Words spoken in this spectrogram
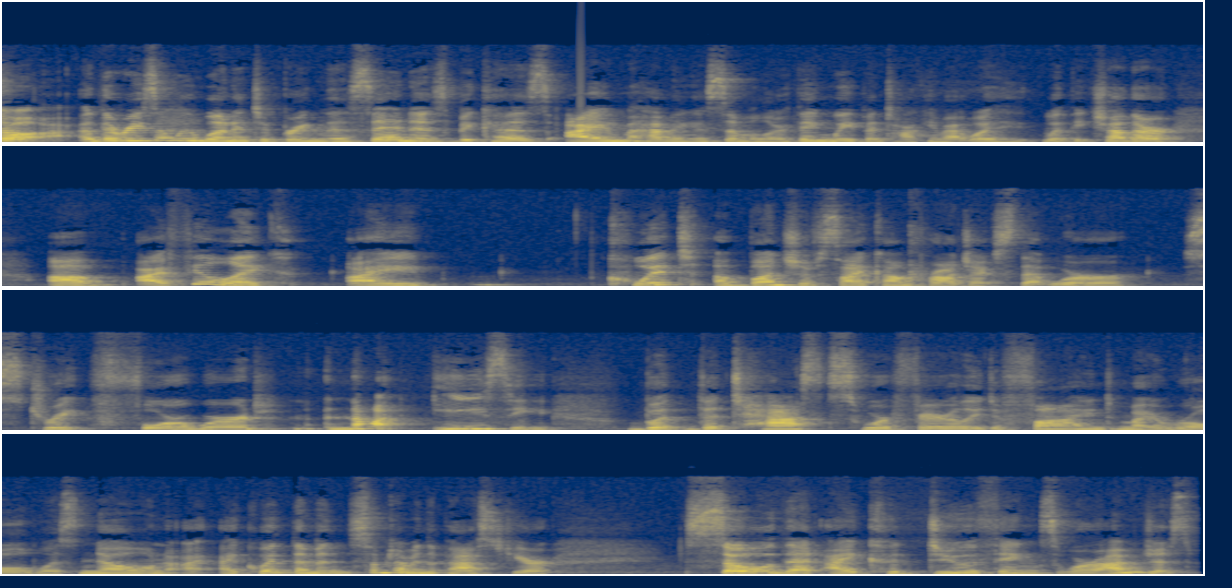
So uh, the reason we wanted to bring this in is because I'm having a similar thing we've been talking about with with each other. Um, I feel like I quit a bunch of SciComm projects that were straightforward, not easy, but the tasks were fairly defined. My role was known. I, I quit them in sometime in the past year so that I could do things where I'm just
